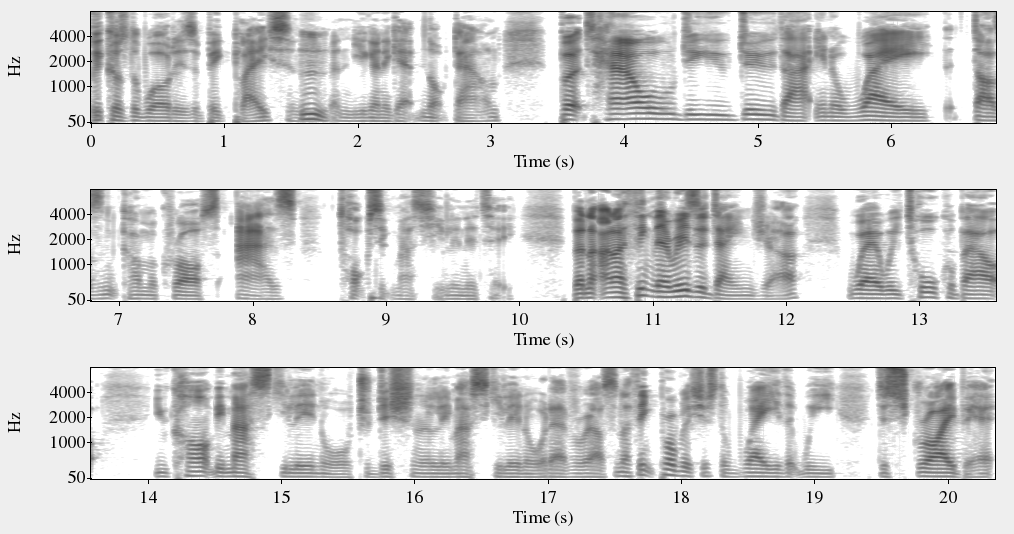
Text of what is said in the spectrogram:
because the world is a big place and, mm. and you're going to get knocked down. But how do you do that in a way that doesn't come across as toxic masculinity? But and I think there is a danger where we talk about you can't be masculine or traditionally masculine or whatever else. And I think probably it's just the way that we describe it.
